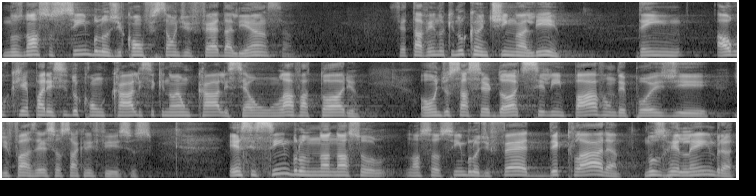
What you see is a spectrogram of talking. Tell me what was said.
Nos nossos símbolos de confissão de fé da aliança, você está vendo que no cantinho ali tem algo que é parecido com um cálice, que não é um cálice, é um lavatório, onde os sacerdotes se limpavam depois de, de fazer seus sacrifícios. Esse símbolo, no nosso, nosso símbolo de fé, declara, nos relembra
